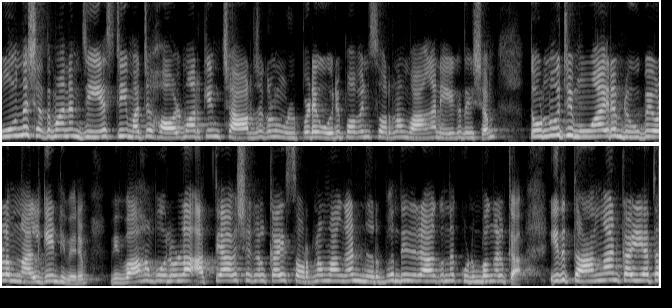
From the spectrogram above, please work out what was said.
മൂന്ന് ശതമാനം ജി എസ് ടി മറ്റ് ഹോൾമാർക്കിംഗ് ചാർജുകളും ഉൾപ്പെടെ ഒരു പവൻ സ്വർണം വാങ്ങാൻ ഏകദേശം തൊണ്ണൂറ്റി മൂവായിരം രൂപയോളം നൽകേണ്ടി വരും. വിവാഹം പോലുള്ള അത്യാവശ്യങ്ങൾക്കായി സ്വർണം വാങ്ങാൻ നിർബന്ധിതരാകുന്ന കുടുംബങ്ങൾക്ക് ഇത് താങ്ങാൻ കഴിയാത്ത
